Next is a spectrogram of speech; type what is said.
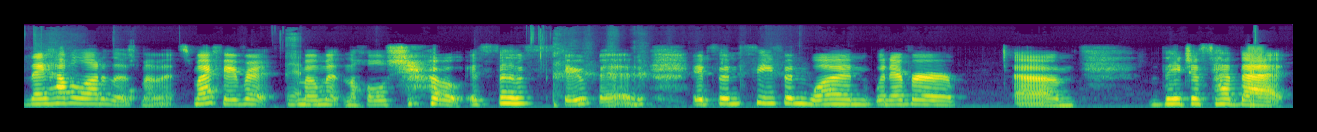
They have a lot of those moments. My favorite Yeah. moment in the whole show is so stupid. it's in season one, whenever um, they just had that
